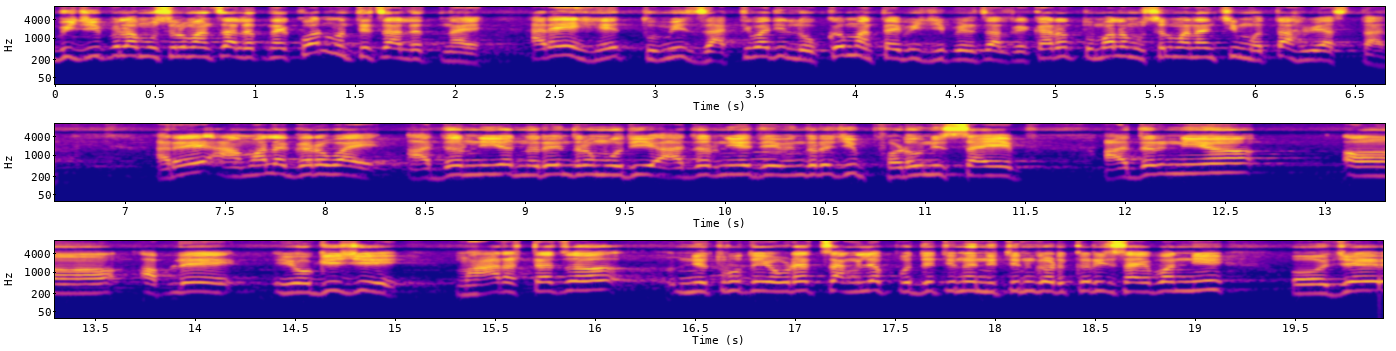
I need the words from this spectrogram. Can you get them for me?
बी जे पीला मुसलमान चालत नाही. कोण म्हणते चालत नाही? अरे हे तुम्ही जातीवादी लोक म्हणताय बी जे पीला चालत नाही. कारण तुम्हाला मुसलमानांची मतं हवी असतात. अरे आम्हाला गर्व आहे. आदरणीय नरेंद्र मोदी आदरणीय देवेंद्रजी फडणवीस साहेब आदरणीय आपले योगीजी महाराष्ट्राचं नेतृत्व एवढ्या चांगल्या पद्धतीनं नितीन गडकरी साहेबांनी जे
